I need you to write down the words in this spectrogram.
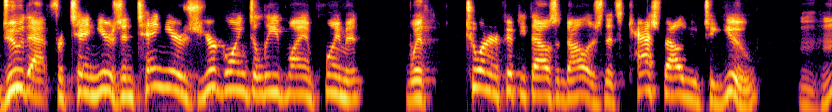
do that for 10 years, in 10 years you're going to leave my employment with $250,000 that's cash value to you. Mm-hmm.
